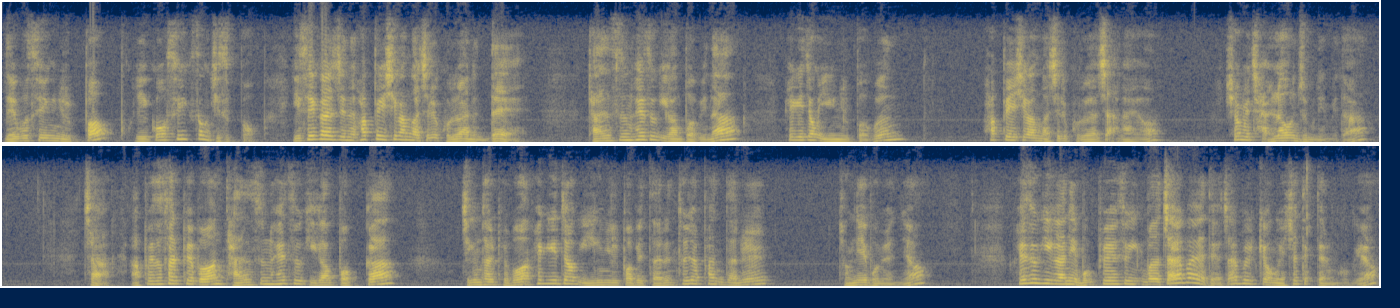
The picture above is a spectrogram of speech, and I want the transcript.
내부 수익률법, 그리고 수익성 지수법. 이 세 가지는 화폐의 시간 가치를 고려하는데 단순 회수기간법이나 회계적 이익률법은 화폐의 시간 가치를 고려하지 않아요. 시험에 잘 나온 질문입니다. 자, 앞에서 살펴본 단순 회수기간법과 지금 살펴본 회계적 이익률법에 따른 투자 판단을 정리해 보면요. 회수기간이 목표 회수기간보다 짧아야 돼요. 짧을 경우에 채택되는 거고요.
